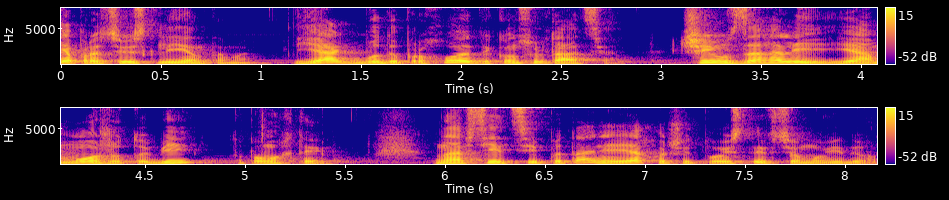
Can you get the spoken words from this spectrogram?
я працюю з клієнтами? Як буде проходити консультація? Чим взагалі я можу тобі допомогти? На всі ці питання я хочу відповісти в цьому відео.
